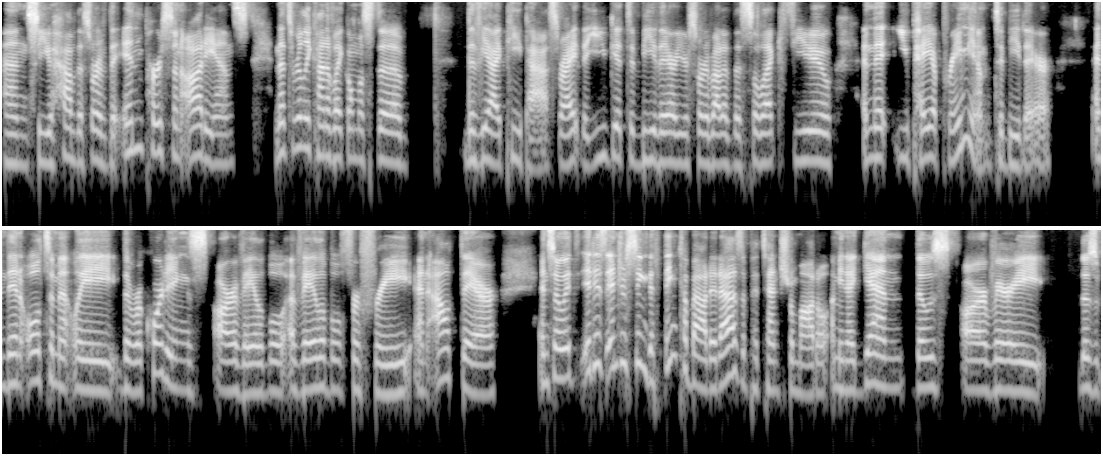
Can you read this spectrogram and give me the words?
and so you have the sort of the in-person audience, and that's really kind of like almost the the VIP pass, right? That you get to be there, you're sort of out of the select few, and that you pay a premium to be there. And then ultimately, the recordings are available, available for free and out there. And so it, it is interesting to think about it as a potential model. I mean, again, those are very, those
